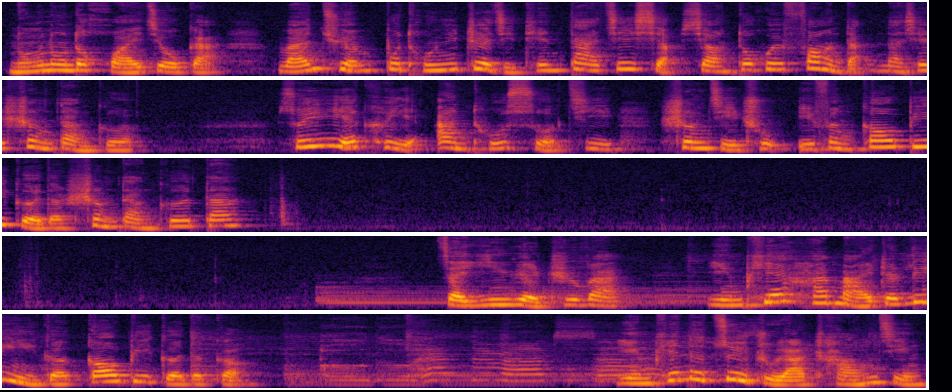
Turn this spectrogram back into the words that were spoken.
浓浓的怀旧感完全不同于这几天大街小巷都会放的那些圣诞歌，所以也可以按图索骥，升级出一份高逼格的圣诞歌单。在音乐之外，影片还埋着另一个高逼格的梗。影片的最主要场景。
